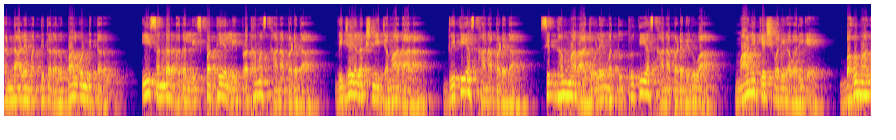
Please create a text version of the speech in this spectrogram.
ಖಂಡಾಳೆ ಮತ್ತಿತರರು ಪಾಲ್ಗೊಂಡಿದ್ದರು. ಈ ಸಂದರ್ಭದಲ್ಲಿ ಸ್ಪರ್ಧೆಯಲ್ಲಿ ಪ್ರಥಮ ಸ್ಥಾನ ಪಡೆದ ವಿಜಯಲಕ್ಷ್ಮಿ ಜಮಾದಾರ, ದ್ವಿತೀಯ ಸ್ಥಾನ ಪಡೆದ ಸಿದ್ದಮ್ಮ ರಾಜೋಳೆ ಮತ್ತು ತೃತೀಯ ಸ್ಥಾನ ಪಡೆದಿರುವ ಮಾಣಿಕೇಶ್ವರಿ ಅವರಿಗೆ ಬಹುಮಾನ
